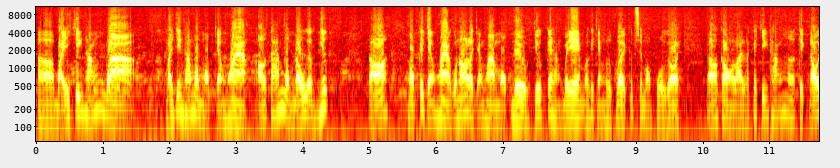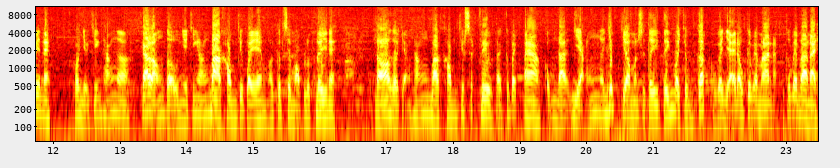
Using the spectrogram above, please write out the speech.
ờ, uh, 7 chiến thắng và 7 chiến thắng và một trận hòa ở 8 vòng đấu gần nhất. Đó một cái trận hòa của nó là trận hòa một điều trước cái thằng BM ở cái trận lượt về cúp C1 vừa rồi. Đó còn lại là cái chiến thắng uh, tuyệt đối anh em. Có những chiến thắng uh, khá là ấn tượng như chiến thắng 3-0 trước BM ở cúp C1 lượt đi này đó rồi trận thắng 3-0 trước Sheffield tại cúp FA cũng đã dẫn à, giúp cho Man City tiến vào chung kết của cái giải đấu cúp FA này cúp FA này.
